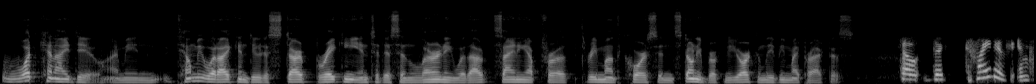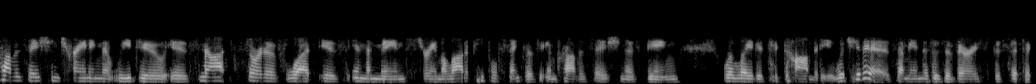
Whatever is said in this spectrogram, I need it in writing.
what can I do? I mean, tell me what I can do to start breaking into this and learning without signing up for a three month course in Stony Brook, New York, and leaving my practice. So, the kind of improvisation training that we do is not sort of what is in the mainstream. A lot of people think of improvisation as being related to comedy, which it is. I mean, this is a very specific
